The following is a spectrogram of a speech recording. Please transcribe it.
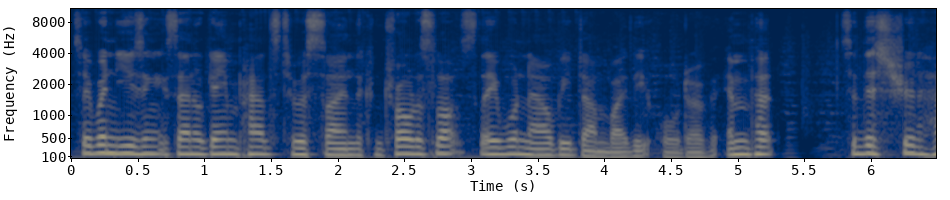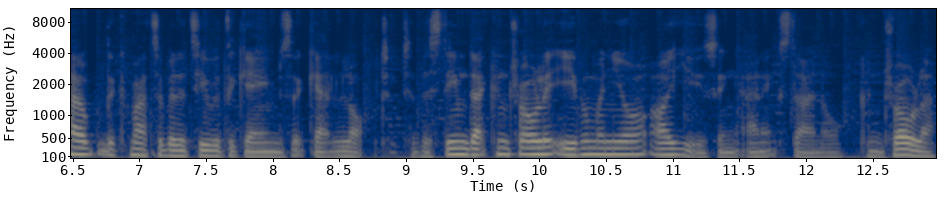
So when using external gamepads to assign the controller slots, they will now be done by the order of input. So this should help the compatibility with the games that get locked to the Steam Deck controller even when you are using an external controller.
